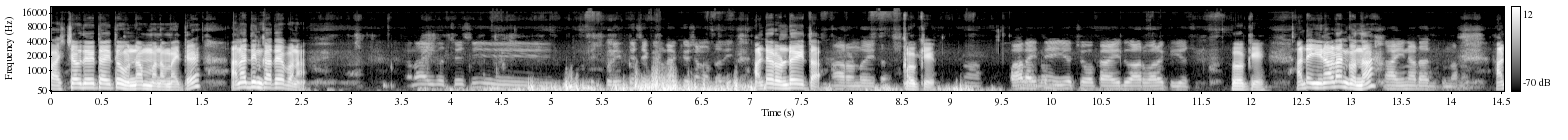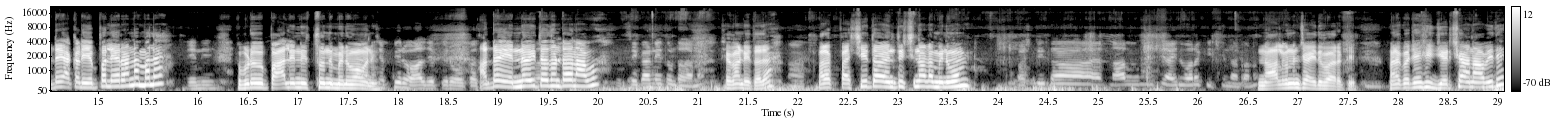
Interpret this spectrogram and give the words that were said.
ఫస్ట్ ఆవు దగ్గర అయితే ఉన్నాం మనం అయితే. అన్న దీనికి అదే పన ఇది వచ్చేసి ఇప్పుడు సెకండ్ ఉంటుంది అంటే రెండో ఈత. ఆ, రెండో అయితే ఓకే. పాలు అయితే ఇవ్వచ్చు ఒక ఐదు ఆరు వరకు ఇవ్వచ్చు ఓకే. అంటే ఈనాడానికి ఉందా ఈనాడు అనుకున్నా అంటే అక్కడ చెప్పలేరన్నా మళ్ళీ? ఇప్పుడు పాలు ఎన్ని ఇస్తుంది మినిమం అని. చెప్పిరు వాళ్ళు చెప్పిరు అంటే ఎన్నో అవుతుంది ఉంటా నాకు సెకండ్ అయితే ఉంటుంది సెకండ్ అవుతుందా. మనకు ఫస్ట్ ఈత ఎంత ఇచ్చినాడు మినిమం? ఫస్ట్ ఈత నాలుగు నుంచి ఐదు వరకు ఇచ్చిందంట నాలుగు నుంచి ఐదు వరకు. మనకు వచ్చేసి జెర్సీ అన్న ఇది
